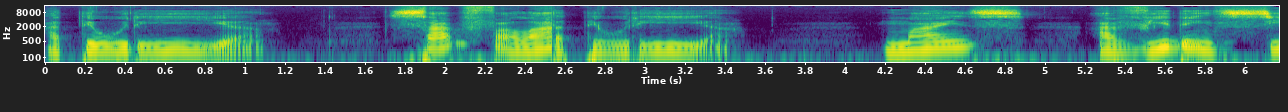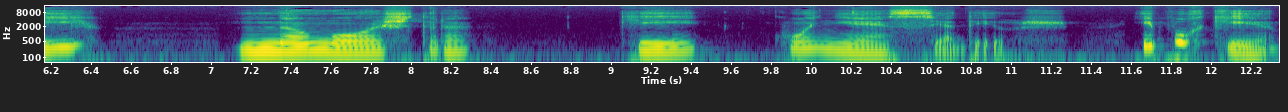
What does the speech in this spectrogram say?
a teoria, sabe falar a teoria, mas a vida em si não mostra que conhece a Deus. E por quê?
